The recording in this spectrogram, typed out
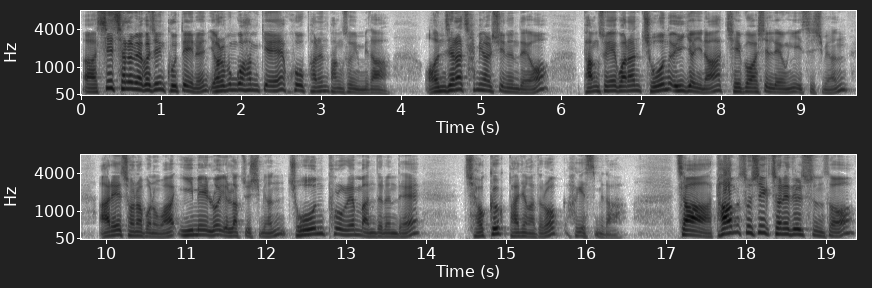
아, C채널 매거진 굿데이는 여러분과 함께 호흡하는 방송입니다. 언제나 참여할 수 있는데요. 방송에 관한 좋은 의견이나 제보하실 내용이 있으시면 아래 전화번호와 이메일로 연락 주시면 좋은 프로그램 만드는데 적극 반영하도록 하겠습니다. 자, 다음 소식 전해드릴 순서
